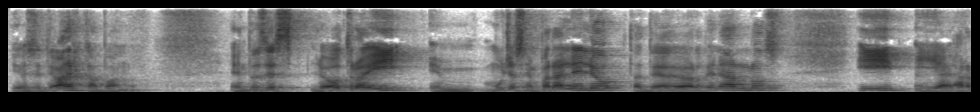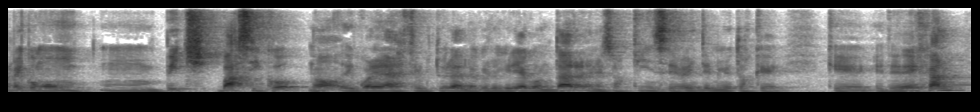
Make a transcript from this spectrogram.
digo, se te van escapando. Entonces, lo otro ahí, en, muchos en paralelo, traté de ordenarlos y, armé como un, pitch básico, ¿no? De cuál era la estructura de lo que le quería contar en esos 15, 20 minutos que, que, te dejan.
